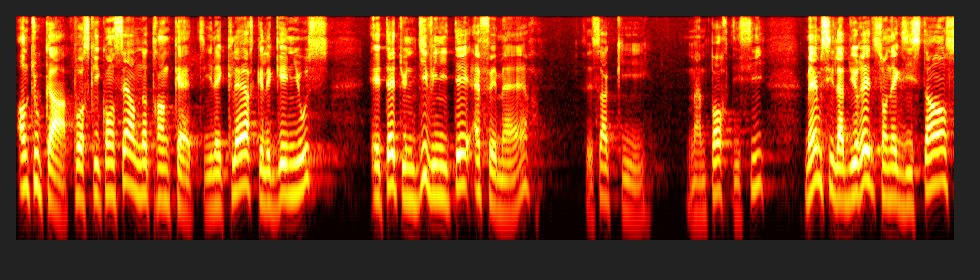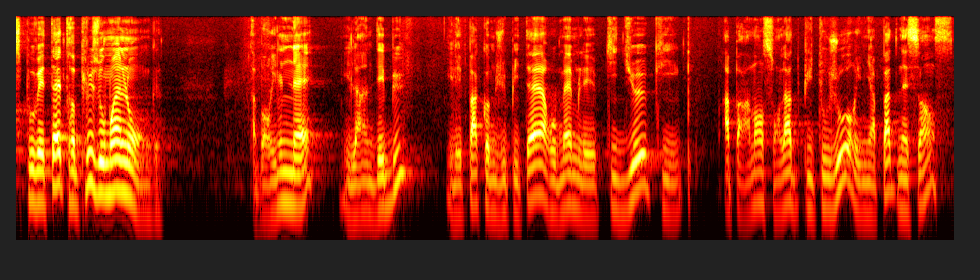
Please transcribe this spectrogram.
En tout cas, pour ce qui concerne notre enquête, il est clair que le Genius était une divinité éphémère, c'est ça qui m'importe ici, même si la durée de son existence pouvait être plus ou moins longue. D'abord, il naît, il a un début, il n'est pas comme Jupiter ou même les petits dieux qui apparemment sont là depuis toujours, il n'y a pas de naissance.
